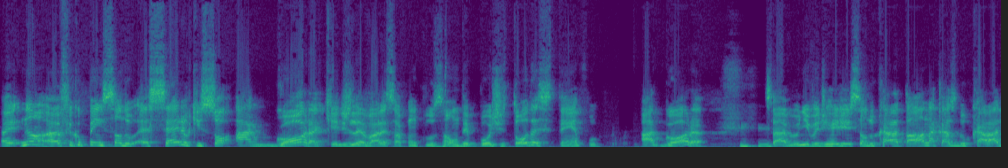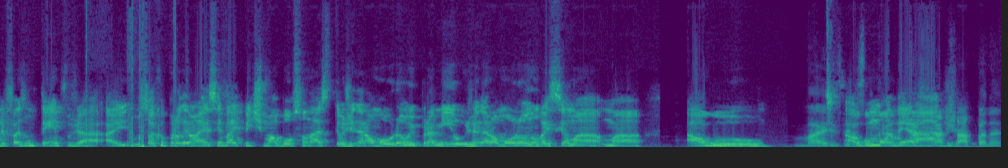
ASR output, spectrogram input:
Aí, não, aí eu fico pensando, é sério que só agora que eles levaram essa conclusão, depois de todo esse tempo? Agora? sabe? O nível de rejeição do cara tá lá na casa do caralho faz um tempo já. Aí, só que o problema é, você vai impeachment o Bolsonaro se tem o General Mourão, e pra mim o General Mourão não vai ser uma, uma algo Mas Algo moderado. chapa, né?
